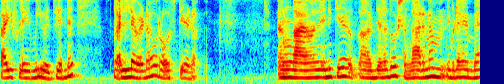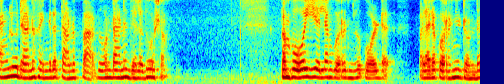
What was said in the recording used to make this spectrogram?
ഹൈ ഫ്ലെയിമിൽ വെച്ച് എന്റെ നല്ലവണ്ണം റോസ്റ്റ് ചെയ്യണം. എനിക്ക് ജലദോഷം. കാരണം ഇവിടെ ബാംഗ്ലൂരാണ് ഭയങ്കര തണുപ്പാണ് അതുകൊണ്ടാണ് ജലദോഷം. ഇപ്പം പോയി എല്ലാം കുറഞ്ഞു കോൾഡ്. വളരെ കുറഞ്ഞിട്ടുണ്ട്.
